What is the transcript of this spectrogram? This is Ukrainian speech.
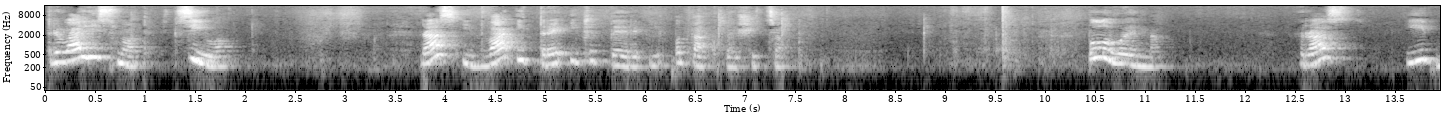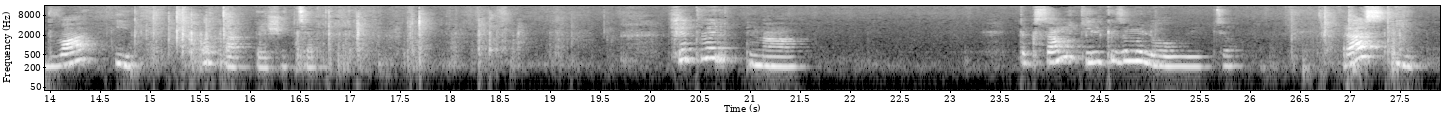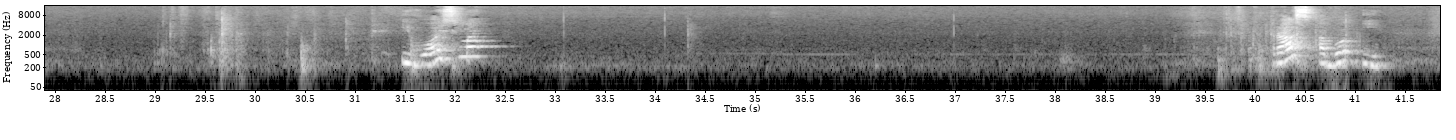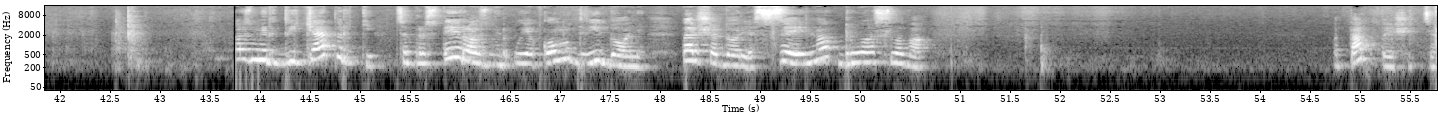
Тривалість нот ціла. Раз, і два, і три, і чотири. І отак пишеться. Половина. Раз, і два, і. Отак пишеться. Четвертна. Так само тільки замальовується. Раз і. І восьма. Раз або і. Розмір дві четверті це простий розмір, у якому дві долі. Перша доля сильна, друга слова. Отак пишеться.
